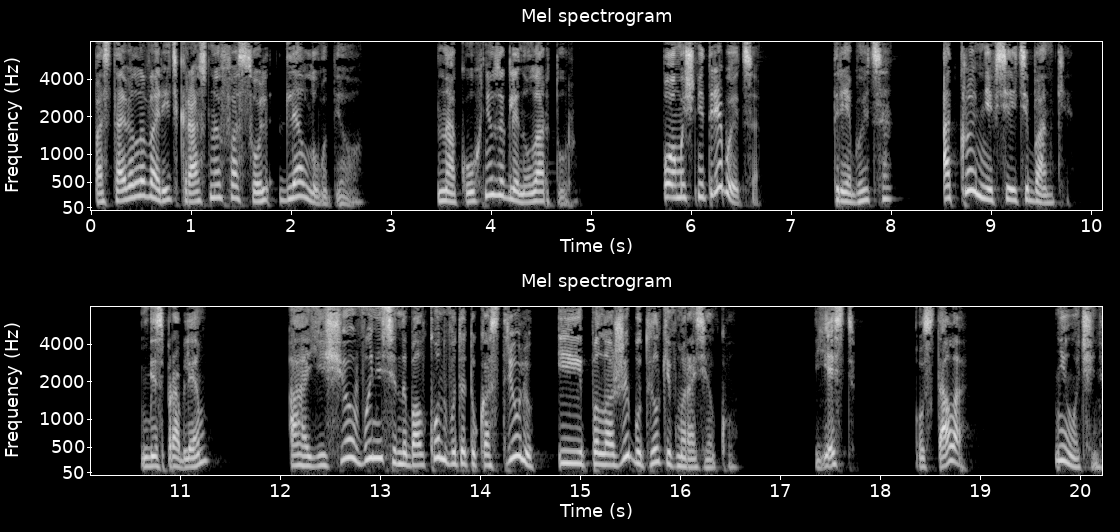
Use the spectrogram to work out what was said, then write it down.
Поставила варить красную фасоль для лобио. На кухню заглянул Артур. «Помощь не требуется?» «Требуется. Открой мне все эти банки». «Без проблем», а еще вынеси на балкон вот эту кастрюлю и положи бутылки в морозилку. Есть. Устала? Не очень.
